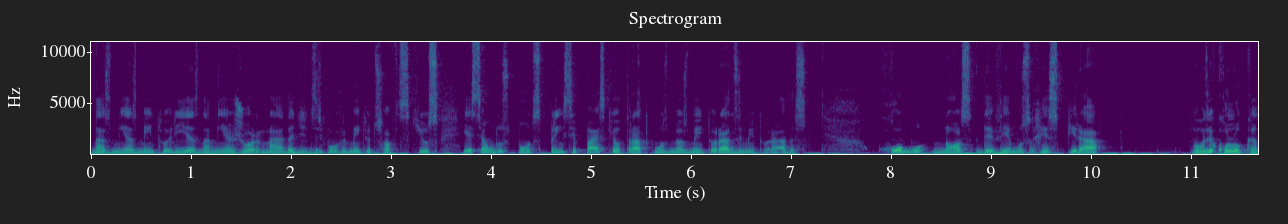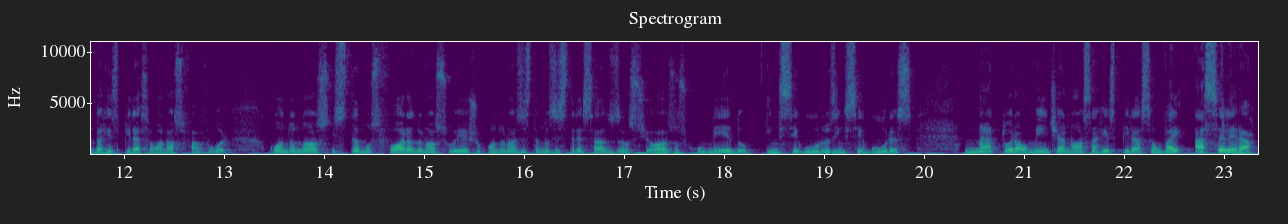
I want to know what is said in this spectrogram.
nas minhas mentorias, na minha jornada de desenvolvimento de soft skills, esse é um dos pontos principais que eu trato com os meus mentorados e mentoradas. Como nós devemos respirar vamos dizer, colocando a respiração a nosso favor. Quando nós estamos fora do nosso eixo, quando nós estamos estressados, ansiosos, com medo, inseguros, inseguras, naturalmente a nossa respiração vai acelerar.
